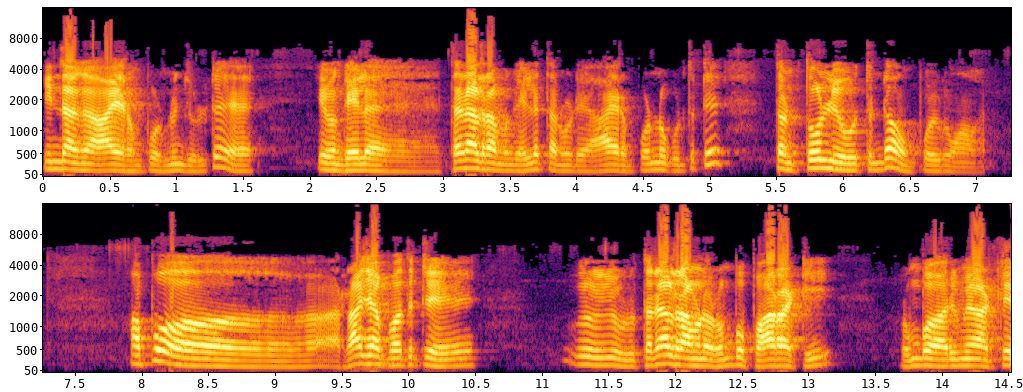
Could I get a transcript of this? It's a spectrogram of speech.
இந்தாங்க ஆயிரம் பொண்ணுன்னு சொல்லிட்டு இவன் கையில் தெனாலிராமன் கையில் தன்னுடைய ஆயிரம் பொண்ணை கொடுத்துட்டு தன் தோல்வியை ஒத்துண்டு அவன் போயிடுவான் அவன். அப்போது ராஜா பார்த்துட்டு தெனாலிராமனை ரொம்ப பாராட்டி ரொம்ப அருமையாட்டு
